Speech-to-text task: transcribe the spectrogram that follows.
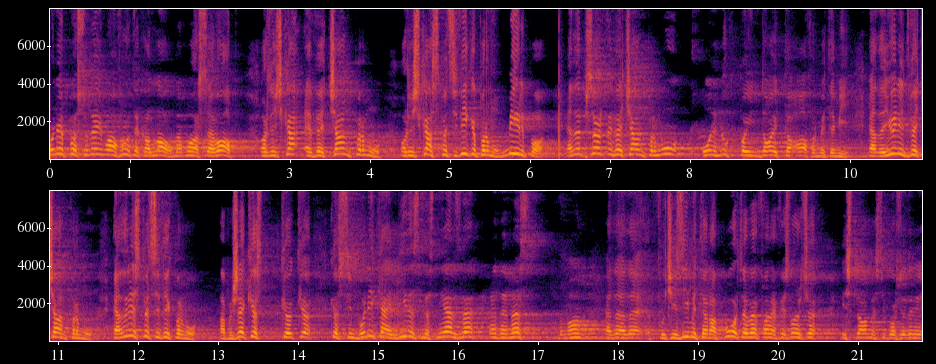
unë po synoj m'u afru tek Allahu, me marr sevap. Është diçka e veçantë për mua, është diçka specifike për mua. Mirëpo, edhe pse është e veçantë për mua, unë nuk po i ndaj të afërmit e mi. Edhe ju jeni të veçantë për mua, edhe jeni specifik për mua. A pe sheh kjo, kjo, kjo, kjo simbolika e lidhjes mes njerëzve edhe mes, domethonë edhe, edhe fuqizimit të raporteve farefisnore që islami sikur që e dini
